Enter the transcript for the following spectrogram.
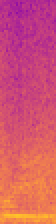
free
